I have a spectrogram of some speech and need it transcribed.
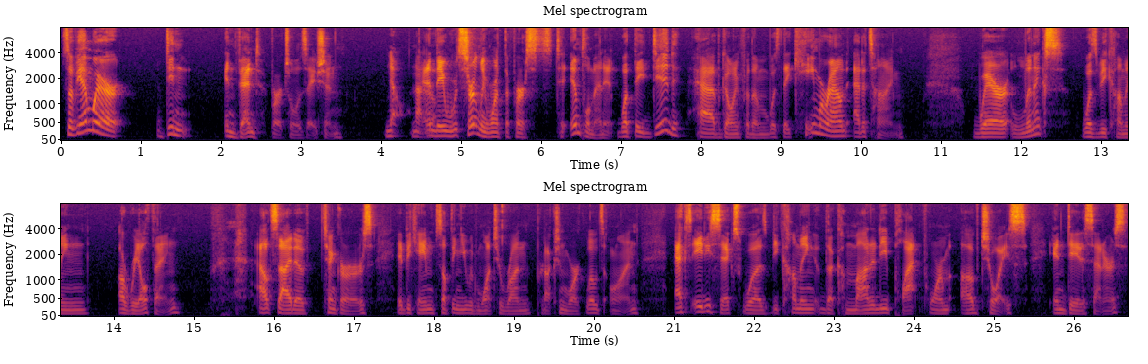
So VMware didn't invent virtualization, no, not at and they were, certainly weren't the first to implement it. What they did have going for them was they came around at a time where Linux was becoming a real thing. Outside of tinkerers, it became something you would want to run production workloads on. x86 was becoming the commodity platform of choice in data centers,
